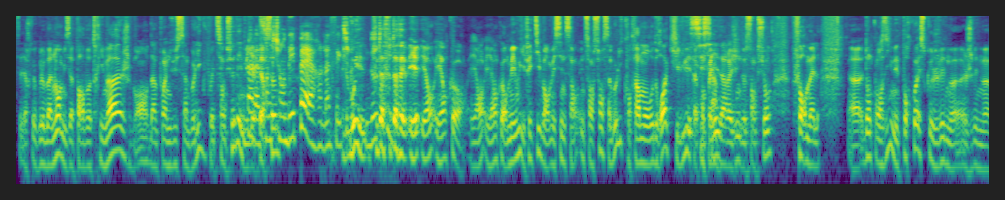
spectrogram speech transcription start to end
C'est-à-dire que globalement, mis à part votre image, bon, d'un point de vue symbolique, vous pouvez être sanctionné mais la sanction des pairs, la sanction. Oui, tout à, tout à fait. Et, et, encore, et, et, encore. Mais oui, effectivement, mais c'est une, une, sanction symbolique, contrairement au droit qui lui est accompagné d'un régime de sanctions formel. Euh, donc on se dit, mais pourquoi est-ce que je vais me, je vais me,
